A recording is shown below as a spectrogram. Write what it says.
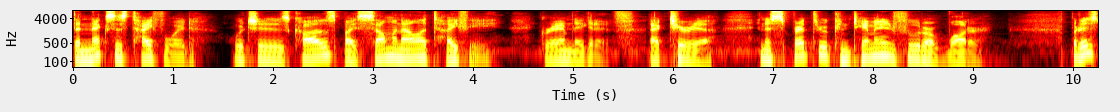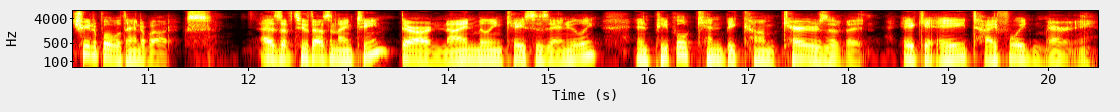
The next is typhoid, which is caused by Salmonella typhi, gram negative bacteria, and is spread through contaminated food or water, but is treatable with antibiotics. As of 2019, there are 9 million cases annually, and people can become carriers of it, aka Typhoid Mary.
